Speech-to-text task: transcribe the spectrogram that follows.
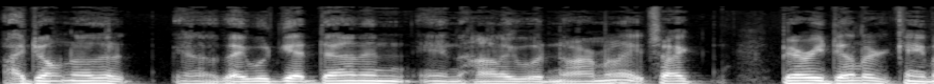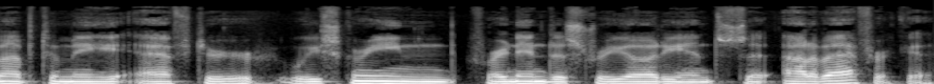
I don't know that you know they would get done in, in Hollywood normally. It's like Barry Diller came up to me after we screened for an industry audience uh, out of Africa.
